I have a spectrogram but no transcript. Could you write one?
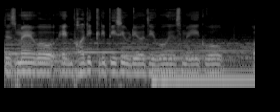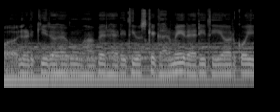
जिसमें वो एक बहुत ही क्रीपी सी वीडियो थी वो, जिसमें एक वो लड़की जो है वो वहाँ पे रह रही थी, उसके घर में ही रह रही थी और कोई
